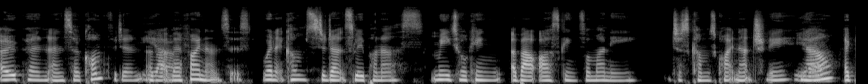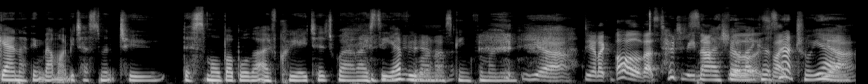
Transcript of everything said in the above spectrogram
open and so confident Yeah. about their finances. When it comes to Don't Sleep on Us, me talking about asking for money just comes quite naturally Yeah. now. Again, I think that might be testament to this small bubble that I've created where I see everyone Yeah. asking for money. Yeah. You're like, oh, that's totally So natural. I feel like It's that's natural, yeah. yeah.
